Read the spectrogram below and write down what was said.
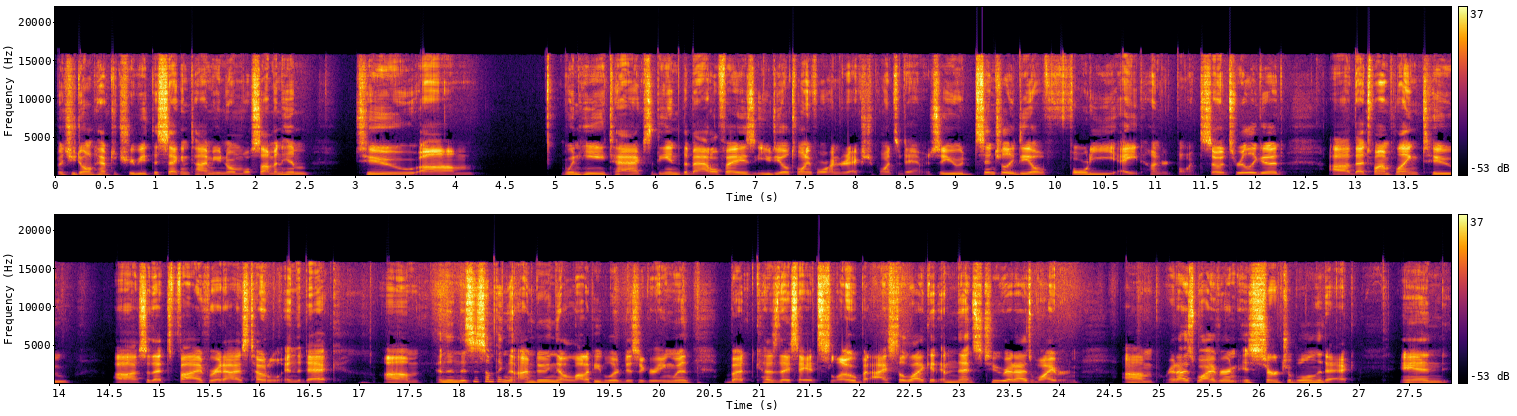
but you don't have to tribute the second time you normal summon him to um, when he attacks at the end of the battle phase, you deal 2400 extra points of damage. So you essentially deal 4800 points. So it's really good. Uh, that's why I'm playing two. Uh, so that's five red eyes total in the deck. Um, and then this is something that I'm doing that a lot of people are disagreeing with, but because they say it's slow, but I still like it, and that's two red eyes wyvern. Um, Red Eyes Wyvern is searchable in the deck, and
